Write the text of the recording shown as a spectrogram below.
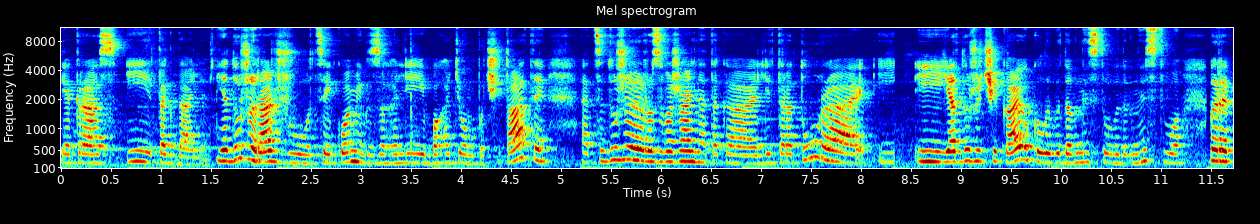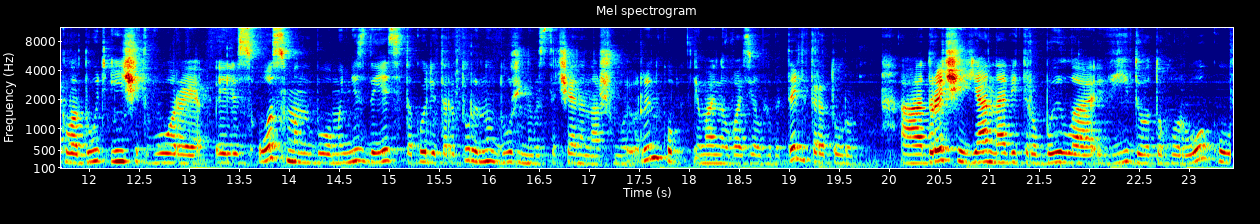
якраз і так далі. Я дуже раджу цей комікс взагалі багатьом почитати. Е, Це дуже розважальна така література, і, і я дуже чекаю, коли видавництво видавництво перекладуть інші твори Еліс Осман, бо мені здається, такої літератури ну дуже не вистачає на нашому ринку. Я маю на увазі ЛГБТ літературу. А, До речі, я навіть робила відео того року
